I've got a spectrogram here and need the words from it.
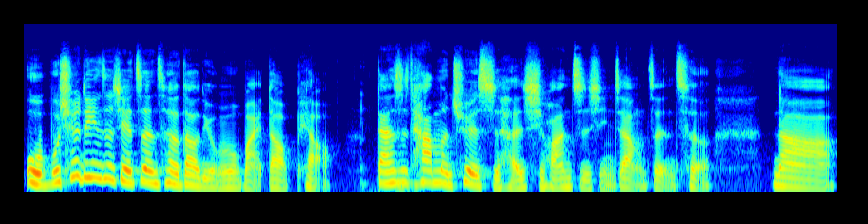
我不确定这些政策到底有没有买到票，但是他们确实很喜欢执行这样政策。那。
